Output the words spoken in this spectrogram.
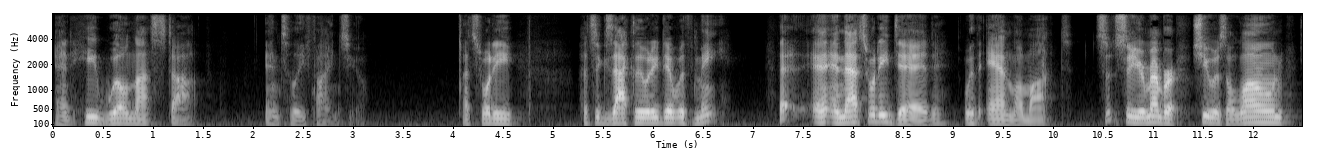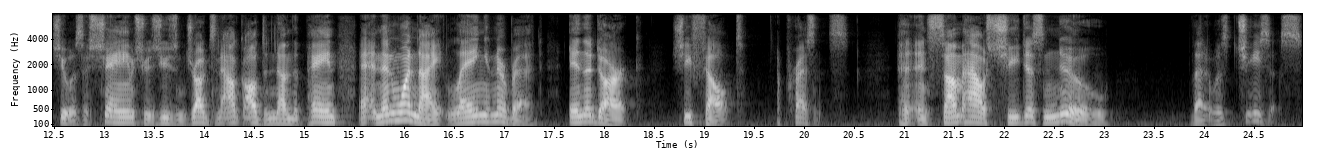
and he will not stop until he finds you. That's what he that's exactly what he did with me. And, that's what he did with Anne Lamott. So, so, you remember, she was alone, she was ashamed, she was using drugs and alcohol to numb the pain. And then one night, laying in her bed in the dark, she felt a presence. And, and somehow she just knew that it was Jesus.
